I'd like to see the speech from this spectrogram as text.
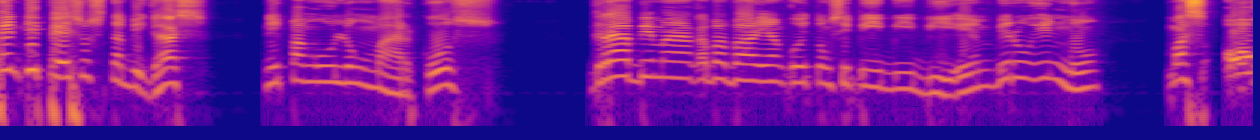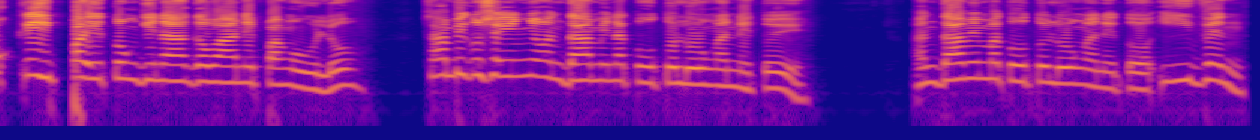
20 pesos na bigas ni Pangulong Marcos. Grabe mga kababayan ko itong si PBBM. Biruin mo, mas okay pa itong ginagawa ni Pangulo. Sabi ko sa inyo, ang dami natutulungan nito eh. Ang dami matutulungan nito. Even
